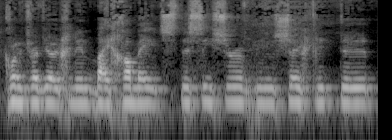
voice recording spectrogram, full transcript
according to Rav Yochanan, by chametz, this isur means sheichit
